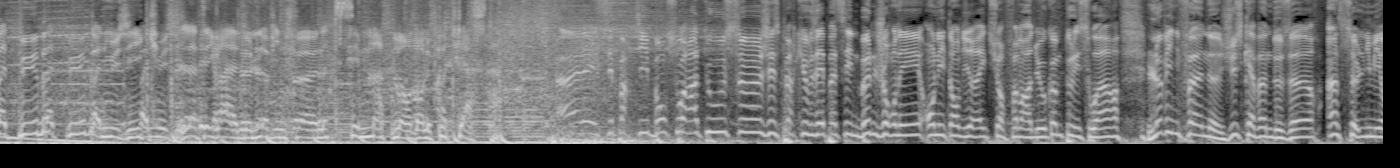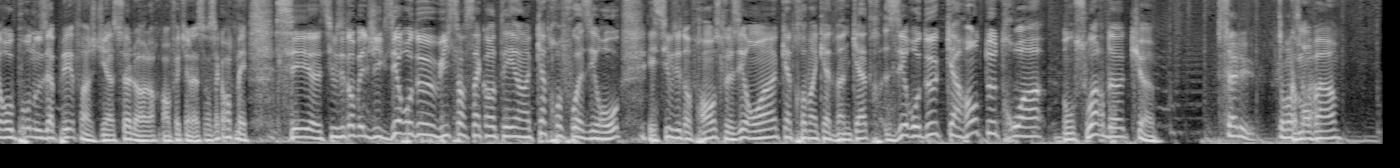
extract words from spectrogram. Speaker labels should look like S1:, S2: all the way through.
S1: Pas de pub, pas de pub, pas de musique. L'intégrale de Love in Fun, c'est maintenant dans le podcast.
S2: Allez, c'est parti. Bonsoir à tous. Euh, J'espère que vous avez passé une bonne journée. On est en direct sur Fun Radio comme tous les soirs. Love in Fun jusqu'à 22h. Un seul numéro pour nous appeler. Enfin, je dis un seul alors qu'en fait il y en a 150 mais c'est euh, si vous êtes en Belgique 02 851 4 x 0 et si vous êtes en France le 01 84 24 02 43. Bonsoir Doc.
S3: Salut.
S2: Comment,
S3: ça
S2: va?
